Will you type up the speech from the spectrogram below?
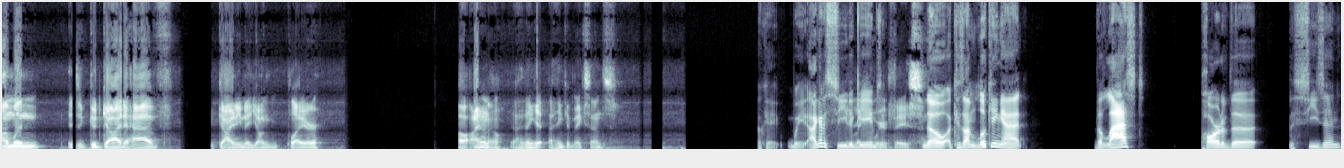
Tomlin is a good guy to have guiding a young player. Oh, I don't know. I think it. I think it makes sense. Okay, wait. I gotta see You're the games. Weird face. No, because I'm looking at the last part of the the season.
